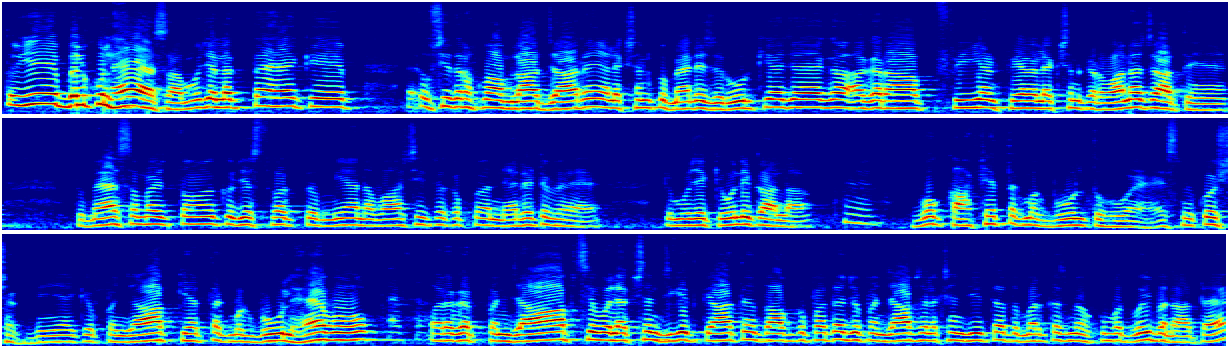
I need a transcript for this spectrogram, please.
تو یہ بالکل ہے۔ ایسا۔ مجھے لگتا ہے کہ اسی طرف معاملات جا رہے ہیں الیکشن کو مینیج ضرور کیا جائے گا۔ اگر آپ فری اینڈ فیئر الیکشن کروانا چاہتے ہیں تو میں سمجھتا ہوں کہ جس وقت میاں نواز شریف کا نیریٹو ہے کہ مجھے کیوں نکالا وہ کافی حد تک مقبول تو ہوا ہے۔ اس میں کوئی شک نہیں ہے کہ پنجاب کی حد تک مقبول ہے وہ۔ اچھا۔ اور اگر پنجاب سے وہ الیکشن جیت کے آتے ہیں تو آپ کو پتہ ہے جو پنجاب سے الیکشن جیتا ہے تو مرکز میں حکومت وہی بناتا ہے۔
